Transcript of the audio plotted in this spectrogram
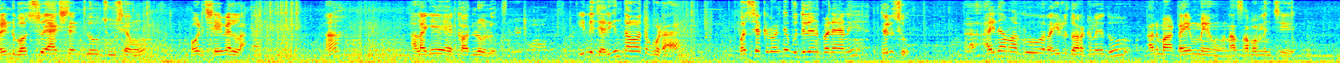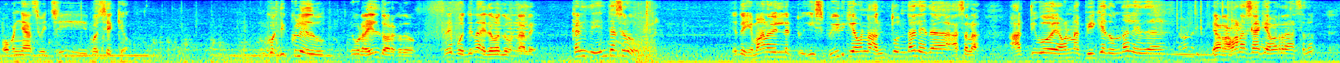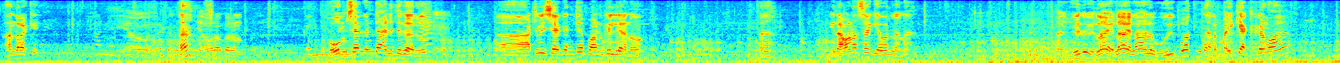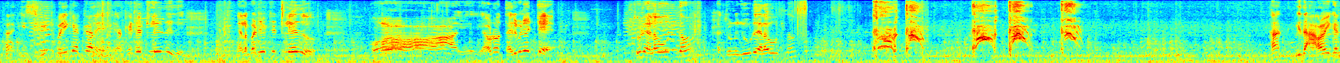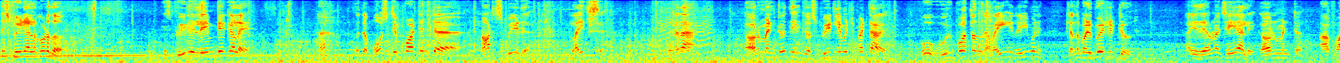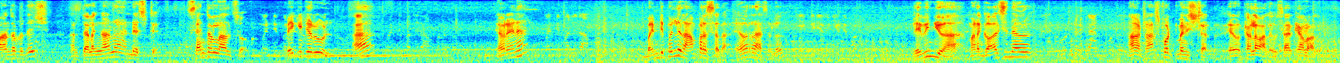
రెండు బస్సు యాక్సిడెంట్లు చూసాము. ఒకటి చేవెళ్ళ. అలాగే కర్నూలు. ఇన్ని జరిగిన తర్వాత కూడా బస్సు ఎక్కడం అంటే బుద్ధి లేని పని అని తెలుసు. అయినా మాకు రైలు దొరకలేదు అని మా టైం మేము నరసాపురం నుంచి ఉపన్యాసం ఇచ్చి బస్సు ఎక్కాం. ఇంకో దిక్కు లేదు. ఇప్పుడు రైలు దొరకదు. రేపు పొద్దున్న హైదరాబాద్లో ఉండాలి. కానీ ఇది ఏంటి అసలు? ఏదో విమానం వెళ్ళినట్టు. ఈ స్పీడ్కి ఏమన్నా అంతు ఉందా లేదా? అసలు ఆర్టీఓ ఏమన్నా పీకేది ఉందా లేదా? ఎవరు రవాణా శాఖ ఎవర్రా అసలు ఆంధ్రాకి. హోంశాఖ అంటే అనిత గారు. అటవీ శాఖ అంటే పవన్ కళ్యాణ్? ఈ రవాణా శాఖ ఎవరు నాన్న ఆ, ఏదో ఇలా ఇలా ఇలా అలా ఊగిపోతుంది. అలా పైకి ఎక్కగలవా? ఈ సీట్ పైకి ఎక్కాలి. ఎక్కేటట్టు లేదు ఇది నిలబడేటట్టు లేదు. ఓ ఎవడో తరిమినట్టే. చూడు ఎలా ఊతున్నావు చూడు చూడు ఎలా ఊతున్నావు ఇది అరవై కంటే స్పీడ్ వెళ్ళకూడదు. ఈ స్పీడ్ వెళ్ళి ఏం పీకాలి? The most important not speed lives. కదా? గవర్నమెంట్ దీనికి స్పీడ్ లిమిట్ పెట్టాలి. ఓ ఊగిపోతుంది. రై రయ్యమని కింద పడిపోయేటట్టు. ఆ, ఇదేమన్నా చేయాలి government of Andhra Pradesh and Telangana and ఎస్ట్ central also. Make it a rule ఎవరైనా? బండిపల్లి రాంప్రసాద. ఎవర్రా అసలు? రెవెన్యూ మనకు కావాల్సింది ఎవరు? Transport minister. ఎవరు కలవాలి? ఒకసారి కలవాలి.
